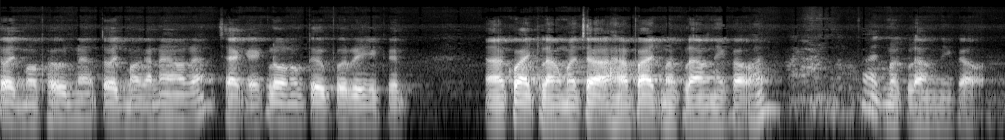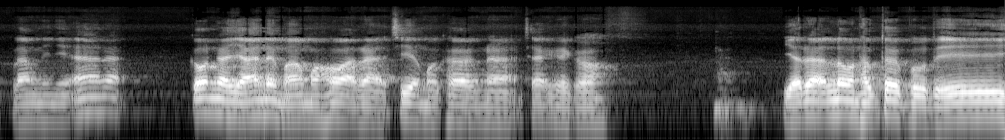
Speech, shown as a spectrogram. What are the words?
tôi mò phun ra tôi mò cái nào ra. Chắc cái lôn ông tư phụ ri kịch. À, quạch lòng mà cho hà bạch mực lòng này cậu hết bạch mực lòng này cậu lòng này nhẹ ra con gái giải lên mà mò hoa ra chia mực hơn ra chắc cái cậu Yara lon học tư bù thị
